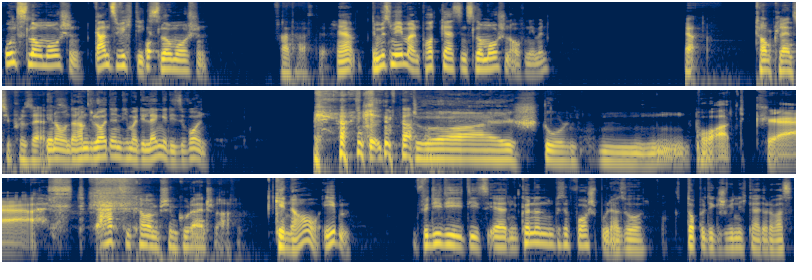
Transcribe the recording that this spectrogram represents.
Und Slow Motion. Ganz wichtig, Oh. Slow Motion. Fantastisch. Ja, da müssen wir mal einen Podcast in Slow Motion aufnehmen. Tom Clancy Presents. Genau, und dann haben die Leute endlich mal die Länge, die sie wollen. genau. Drei Stunden Podcast. Dazu kann man bestimmt gut einschlafen. Genau, eben. Für die, die die es eher können, dann ein bisschen vorspulen, also doppelte Geschwindigkeit oder was.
